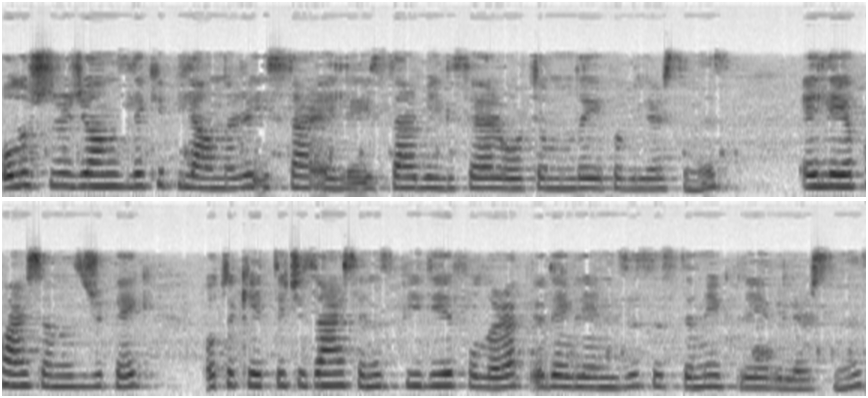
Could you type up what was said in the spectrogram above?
Oluşturacağınız leke planları ister elle ister bilgisayar ortamında yapabilirsiniz. Elle yaparsanız JPEG, AutoCAD'de çizerseniz PDF olarak ödevlerinizi sisteme yükleyebilirsiniz.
